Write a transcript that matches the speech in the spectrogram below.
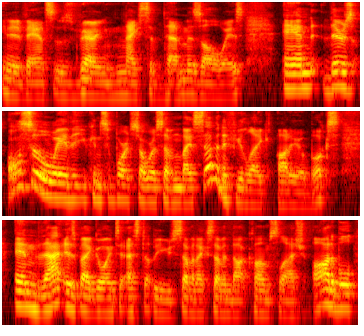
in advance. It was very nice of them, as always. And there's also a way that you can support Star Wars 7 by 7 if you like audiobooks, and that is by going to sw7x7.com slash audible,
